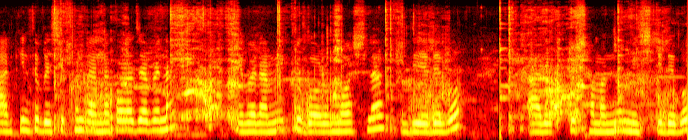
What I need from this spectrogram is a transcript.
আর কিন্তু বেশিক্ষণ রান্না করা যাবে না। এবার আমি একটু গরম মশলা দিয়ে দেব। আর একটু সামান্য মিষ্টি দেবো।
